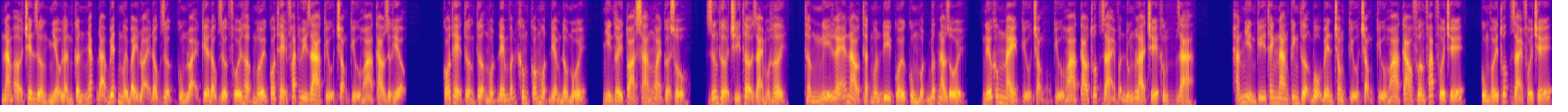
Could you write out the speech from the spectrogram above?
nằm ở trên giường nhiều lần cân nhắc đã biết mười bảy loại độc dược cùng loại kia độc dược phối hợp mới có thể phát huy ra cựu trọng cựu hoa cao dược hiệu. Có thể tưởng tượng một đêm vẫn không có một điểm đầu mối, nhìn thấy tỏa sáng ngoài cửa sổ, dương thừa chí thở dài một hơi, thầm nghĩ lẽ nào thật muốn đi cuối cùng một bước nào rồi, nếu không này cựu trọng cựu hoa cao thuốc giải vẫn đúng là chế không ra. Hắn nhìn kỹ thanh năng kinh thượng bộ bên trong cựu trọng cựu hoa cao phương pháp phối chế, cùng với thuốc giải phối chế,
